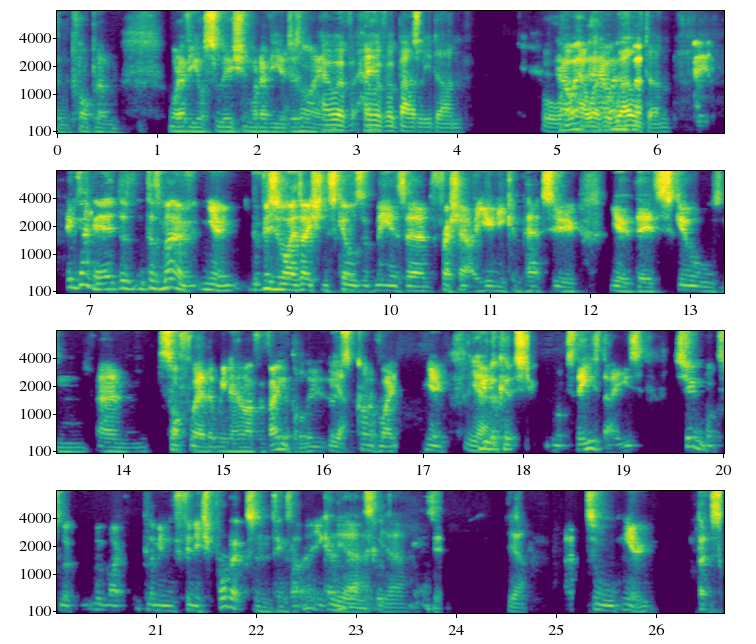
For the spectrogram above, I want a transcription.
the problem whatever your solution whatever your design However, however badly done, or However- however, however well bad- done. Exactly. It doesn't, doesn't matter. You know, the visualization skills of me as a fresh out of uni compared to you know the skills and um, software that we now have available. it- It's kind of like you know, Yeah, you look at student books these days. Student books look look like I mean, finished products and things like that. You go, Yeah, "Man, this looks yeah. amazing." Yeah. That's all. You know, that's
